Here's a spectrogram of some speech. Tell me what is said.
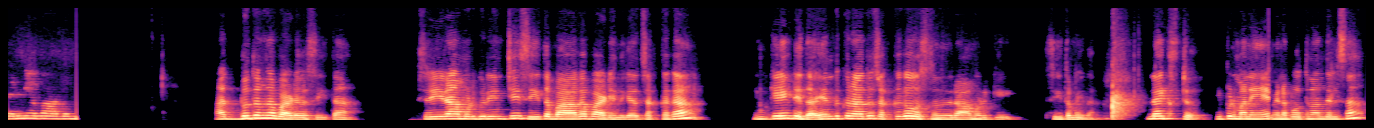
ధన్యవాదం అద్భుతంగా పాడావు సీత. శ్రీరాముడి గురించి సీత బాగా పాడింది కదా చక్కగా. ఇంకేంటి దయ ఎందుకు రాదు? చక్కగా వస్తుంది రాముడికి సీత మీద. నెక్స్ట్ ఇప్పుడు మనం ఏం వినబోతున్నాం తెలుసా?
